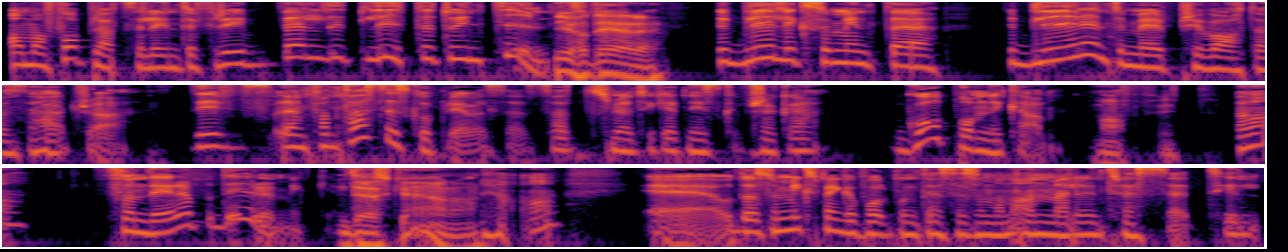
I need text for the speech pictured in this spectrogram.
om man får plats eller inte för det är väldigt litet och intimt. ja, det är det. Det blir liksom inte, det blir inte mer privat än så här tror jag. Det är en fantastisk upplevelse så att, som jag tycker att ni ska försöka gå på om ni kan. Maffigt. Ja. Fundera på det du Micke. Det ska jag göra. Ja. Eh, och det är alltså mixmegapol.se som man anmäler intresse till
